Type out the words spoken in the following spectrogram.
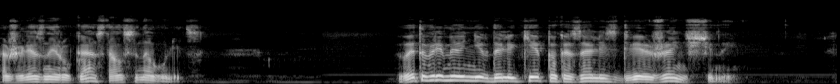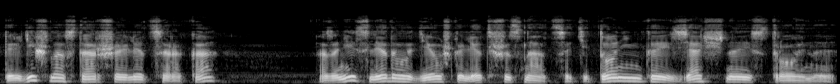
а железная рука остался на улице. В это время невдалеке показались две женщины. Впереди шла старшая лет сорока, а за ней следовала девушка лет шестнадцати, тоненькая, изящная и стройная,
